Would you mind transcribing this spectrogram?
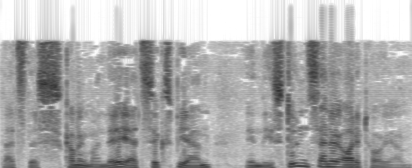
That's this coming Monday at 6 p.m. in the Student Center Auditorium.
